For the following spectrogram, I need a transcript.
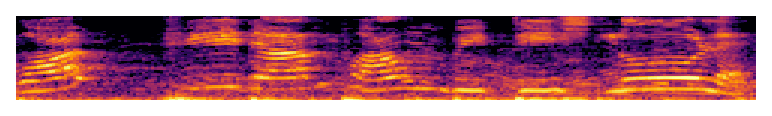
Got freedom from British rule.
